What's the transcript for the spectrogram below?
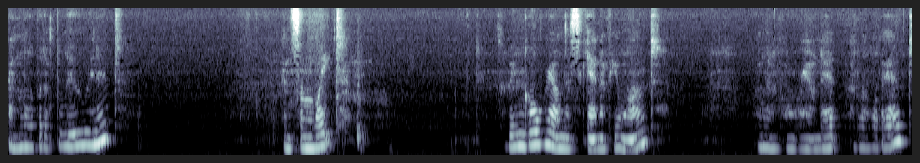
and a little bit of blue in it and some white. So we can go around this again if you want. I'm going to go around it a little bit.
